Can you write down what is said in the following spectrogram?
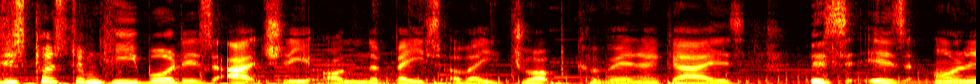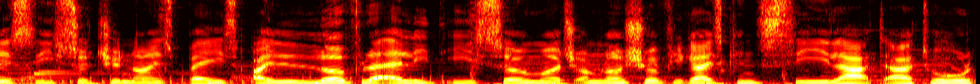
this custom keyboard is actually on the base of a drop Carina guys. This is honestly such a nice base. I love the LED so much. I'm not sure if you guys can see that at all,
